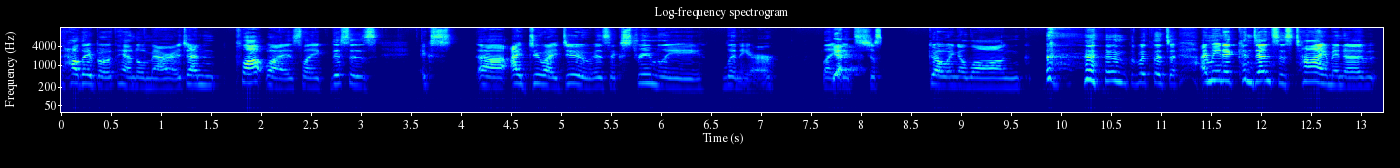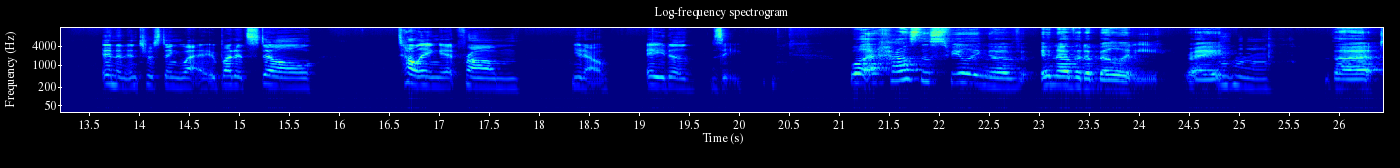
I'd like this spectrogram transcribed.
how they both handle marriage and plot wise like this is ex- uh i do i do is extremely linear like Yeah. it's just going along with the t- i mean it condenses time in a in an interesting way but it's still telling it from you know a to z Well, it has this feeling of inevitability, right? hmm That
